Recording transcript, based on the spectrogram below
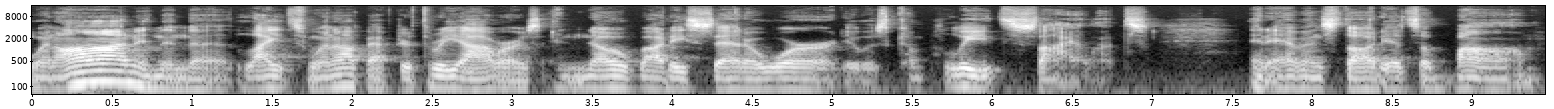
went on, and then the lights went up after three hours, and nobody said a word. It was complete silence, and Evans thought it's a bomb,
